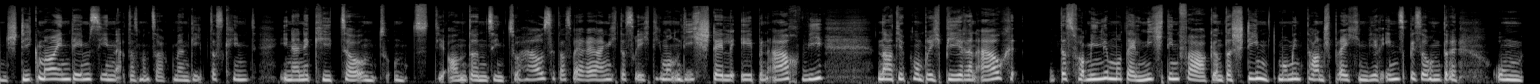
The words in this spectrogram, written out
ein, Stigma in dem Sinn, dass man sagt, man gibt das Kind in eine Kita und, und die anderen sind zu Hause. Das wäre eigentlich das Richtige. Und ich stelle eben auch, wie Nadja Pombrich-Bieren auch, das Familienmodell nicht in Frage. Und das stimmt. Momentan sprechen wir insbesondere um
